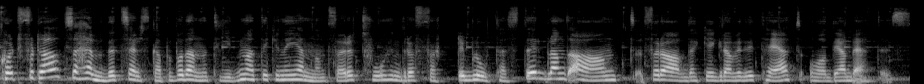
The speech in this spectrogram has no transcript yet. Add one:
Kort fortalt så hevdet selskapet på denne tiden at de kunne gjennomføre 240 blodtester, bl.a. for å avdekke graviditet og diabetes.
